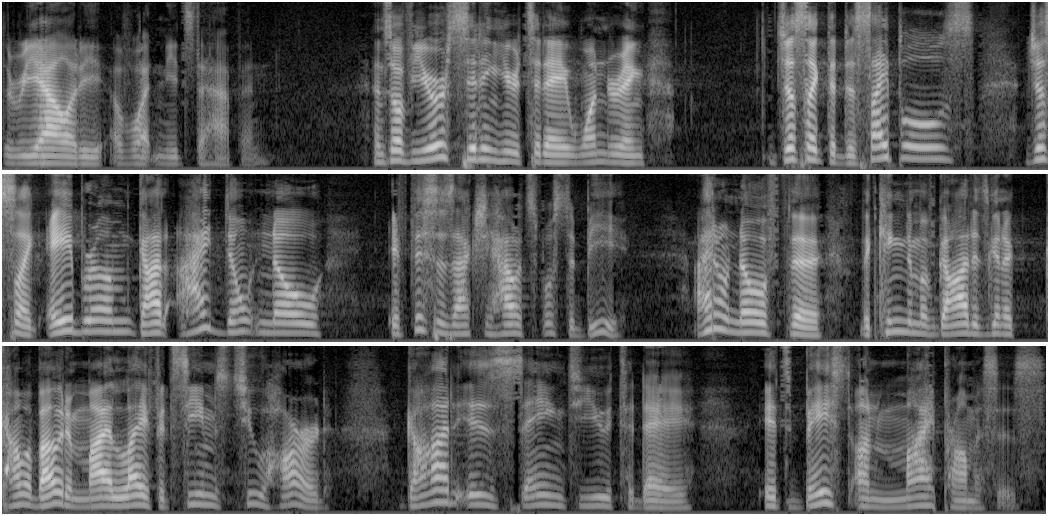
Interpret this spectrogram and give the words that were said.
the reality of what needs to happen. And so, if you're sitting here today wondering, just like the disciples, just like Abram, God, I don't know if this is actually how it's supposed to be. I don't know if the, the kingdom of God is going to come about in my life. It seems too hard. God is saying to you today, it's based on my promises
